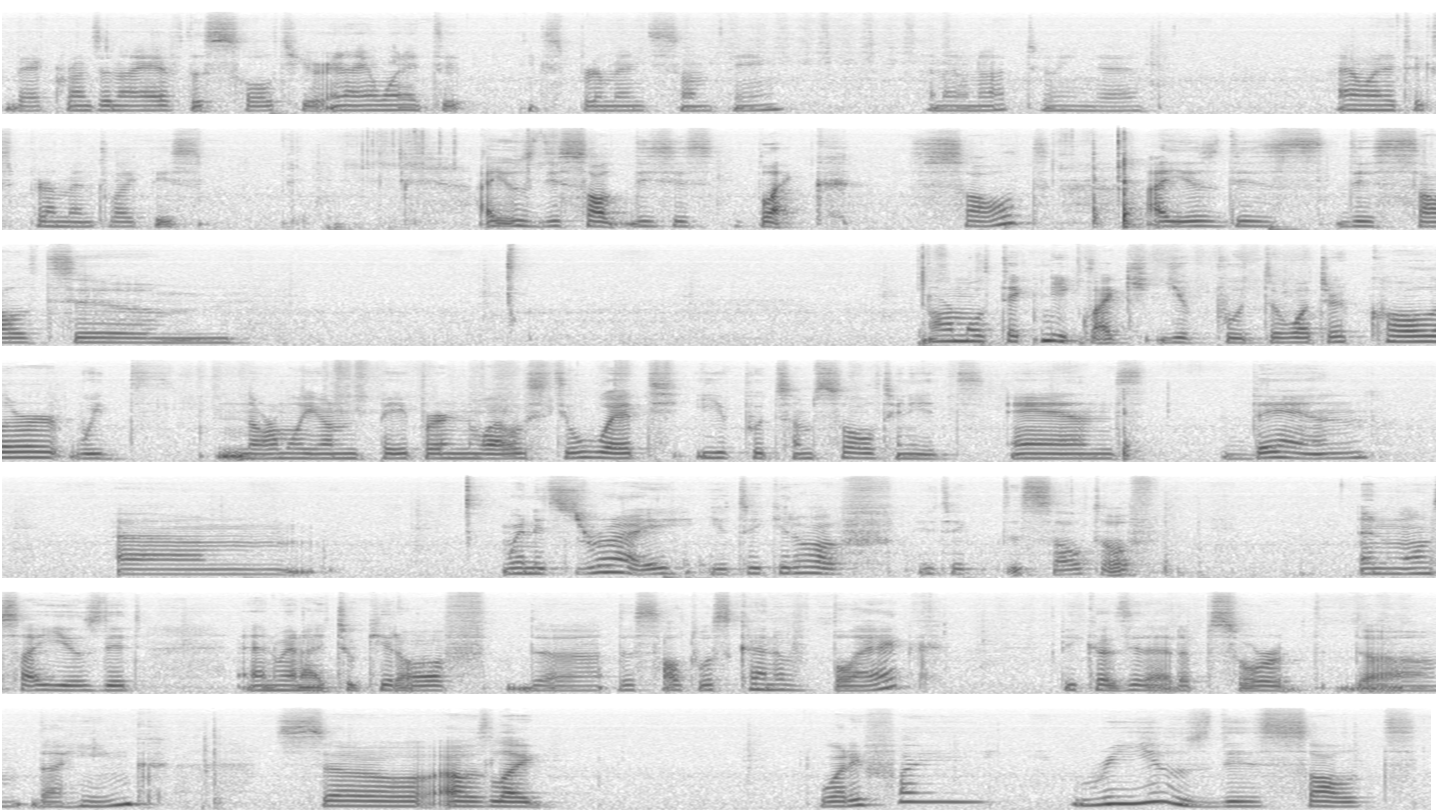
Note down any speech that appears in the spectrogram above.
backgrounds and I have the salt here and I wanted to experiment something and I'm not doing that. I wanted to experiment like this. I use this salt this is black salt. I use this this salt um, normal technique like you put the watercolor with normally on paper and while still wet you put some salt in it and then um, when it's dry you take it off. You take the salt off. And once I used it and when I took it off the the salt was kind of black because it had absorbed the, the ink. So I was like what if I reuse this salt?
